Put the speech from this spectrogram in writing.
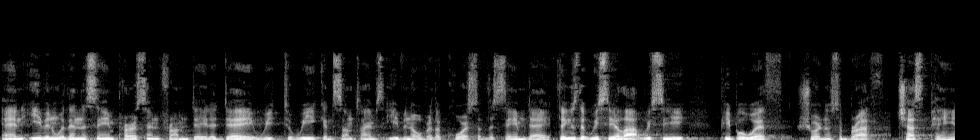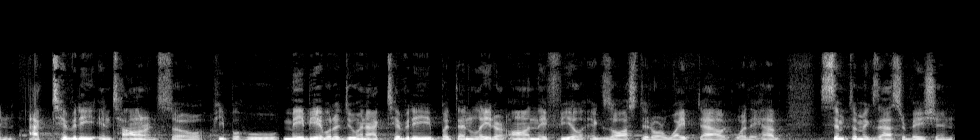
and even within the same person from day to day, week to week, and sometimes even over the course of the same day. Things that we see a lot, we see people with shortness of breath, chest pain, activity intolerance. So people who may be able to do an activity, but then later on they feel exhausted or wiped out, or they have symptom exacerbation.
